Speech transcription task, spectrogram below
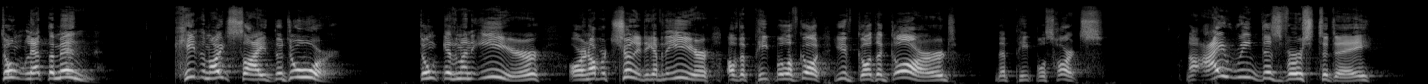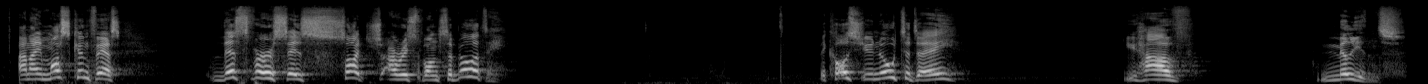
don't let them in. Keep them outside the door. Don't give them an ear or an opportunity to give the ear of the people of God. You've got to guard the people's hearts. Now, I read this verse today, and I must confess, this verse is such a responsibility. Because you know today, you have millions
